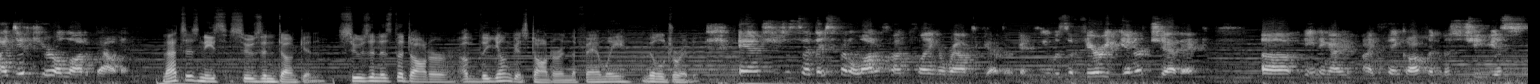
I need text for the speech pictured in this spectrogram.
I did hear a lot about him. That's his niece, Susan Duncan. Susan is the daughter of the youngest daughter in the family, Mildred. And she just said they spent a lot of time playing around together. And he was a very energetic, uh, meaning I, I think often mischievous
